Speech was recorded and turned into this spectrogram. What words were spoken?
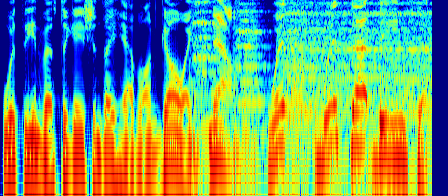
with the investigations they have ongoing. Now, with with that being said,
